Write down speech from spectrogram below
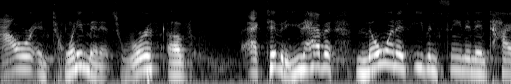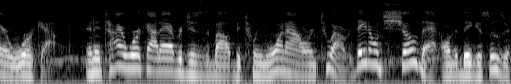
hour and 20 minutes worth of activity. You haven't, no one has even seen an entire workout. An entire workout averages about between one hour and two hours. They don't show that on The Biggest Loser.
